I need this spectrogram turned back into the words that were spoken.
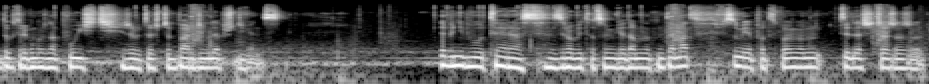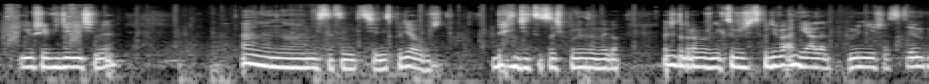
do którego można pójść, żeby to jeszcze bardziej ulepszyć, więc... Gdyby nie było teraz, zrobię to, co mi wiadomo na ten temat. W sumie podpowiem wam tyle szczerze, że już je widzieliśmy. Ale no, niestety nikt się nie spodziewał, że będzie to coś powiązanego. Choć dobra, może niektórzy się spodziewali, ale mniejsza z tym.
